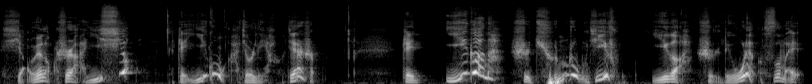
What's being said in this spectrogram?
小云老师啊一笑，这一共啊就两件事，这一个呢是群众基础，一个是流量思维。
